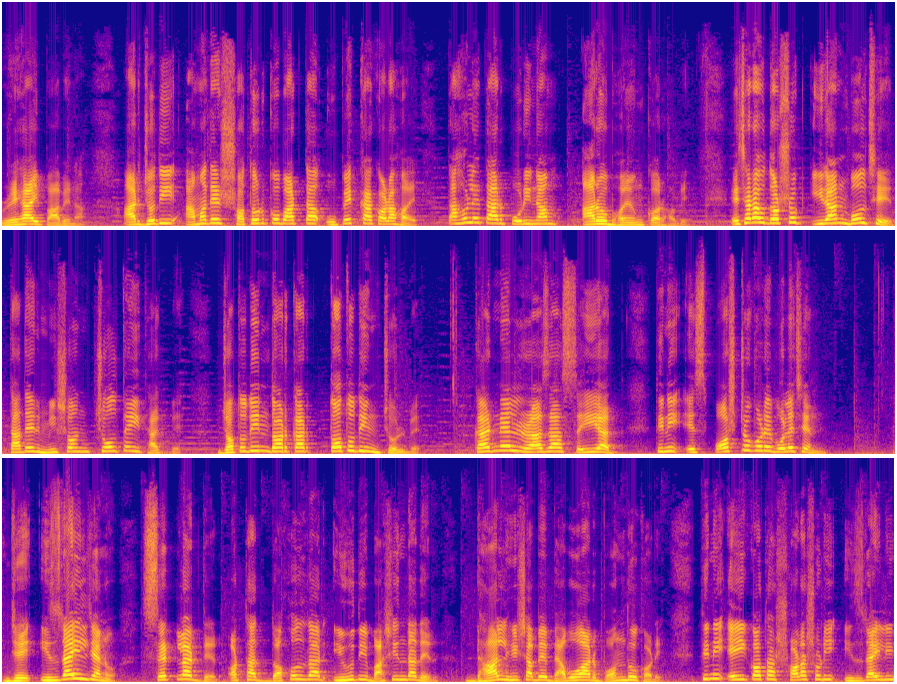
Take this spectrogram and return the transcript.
রেহাই পাবে না। আর যদি আমাদের সতর্ক বার্তা উপেক্ষা করা হয় তাহলে তার পরিণাম আরও ভয়ঙ্কর হবে। এছাড়াও দর্শক, ইরান বলছে তাদের মিশন চলতেই থাকবে। যতদিন দরকার ততদিন চলবে। কর্নেল রাজা সৈয়াদ, তিনি স্পষ্ট করে বলেছেন যে ইসরায়েল যেন সেটলারদের, অর্থাৎ দখলদার ইহুদি বাসিন্দাদের, ঢাল হিসাবে ব্যবহার বন্ধ করে। তিনি এই কথা সরাসরি ইসরায়েলি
